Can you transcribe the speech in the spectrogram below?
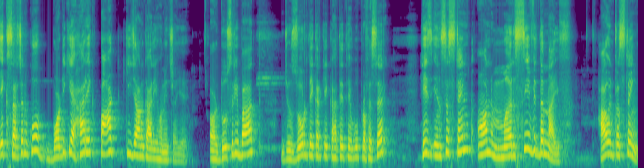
एक सर्जन को बॉडी के हर एक पार्ट की जानकारी होनी चाहिए। और दूसरी बात, जो ज़ोर दे करके कहते थे वो professor his insistent on mercy with the knife how interesting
